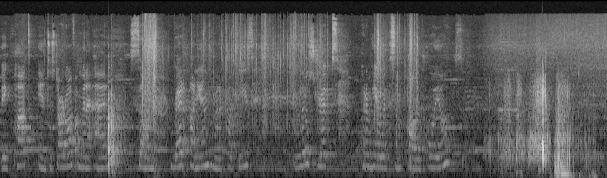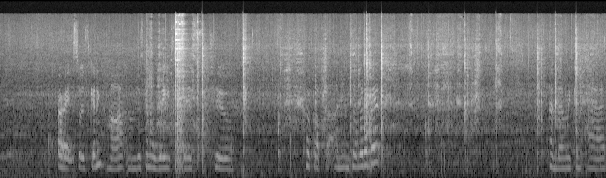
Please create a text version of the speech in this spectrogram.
big pot. And to start off, I'm gonna add some red onions. I'm gonna cut these in little strips, put them here with some olive oil. So it's getting hot and I'm just gonna wait for this to cook up the onions a little bit. And then we can add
